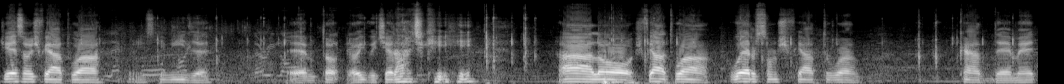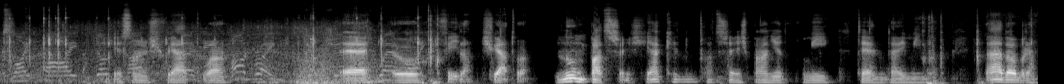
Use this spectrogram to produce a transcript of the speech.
Gdzie są światła? Nic nie widzę. Em, to... Oj, wycieraczki. Halo, światła. Where są światła? God są światła? E, u, chwila, światła. Numpa 6. Jakie numpa 6, panie? Mi ten, daj mi no. A dobra,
